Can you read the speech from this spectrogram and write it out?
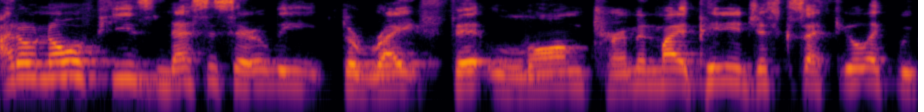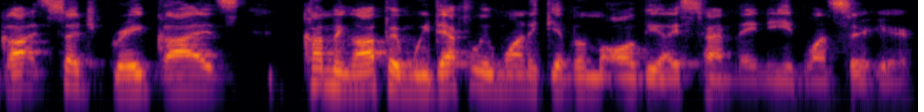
I don't know if he's necessarily the right fit long term, in my opinion, just because I feel like we got such great guys coming up, and we definitely want to give them all the ice time they need once they're here.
